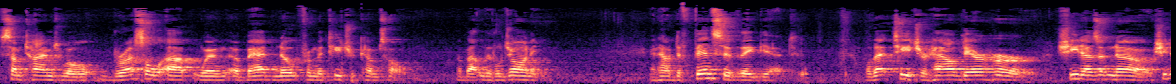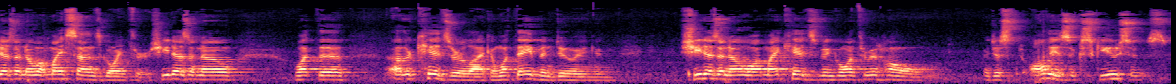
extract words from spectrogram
sometimes will bristle up when a bad note from the teacher comes home about little Johnny and how defensive they get. Well, that teacher, how dare her? She doesn't know. She doesn't know what my son's going through. She doesn't know what the other kids are like and what they've been doing. And she doesn't know what my kid's been going through at home. And just all these excuses.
